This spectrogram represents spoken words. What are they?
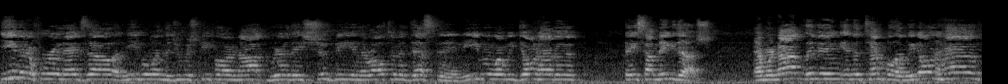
Even if we're in exile, and even when the Jewish people are not where they should be in their ultimate destiny, and even when we don't have a Beis Hamikdash, and we're not living in the temple, and we don't have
